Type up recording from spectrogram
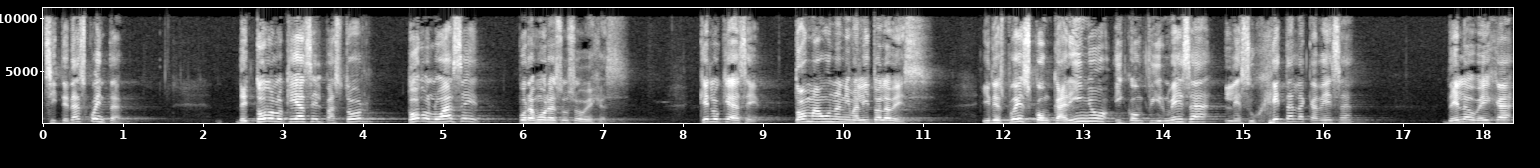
si te das cuenta de todo lo que hace el pastor, todo lo hace por amor a sus ovejas. ¿Qué es lo que hace? Toma un animalito a la vez y después con cariño y con firmeza le sujeta la cabeza de la oveja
